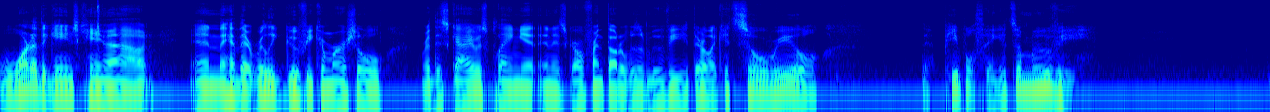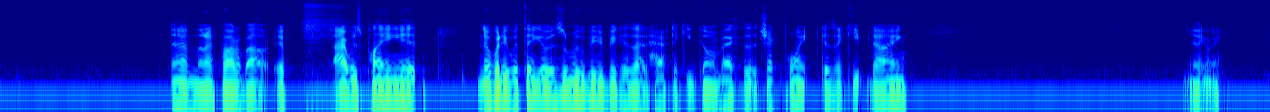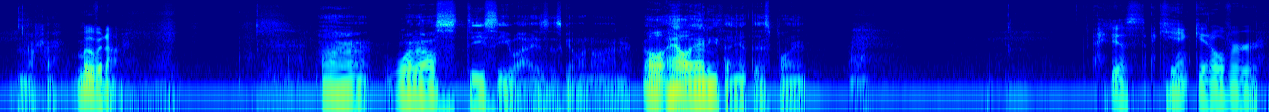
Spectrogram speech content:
one of the games came out, and they had that really goofy commercial where this guy was playing it, and his girlfriend thought it was a movie. They're like, "It's so real that people think it's a movie." And then I thought about if I was playing it, nobody would think it was a movie because I'd have to keep going back to the checkpoint because I keep dying. Anyway, Okay. moving on. All right. What else DC wise is going on? Or, oh, hell, anything at this point. I just I can't get over.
